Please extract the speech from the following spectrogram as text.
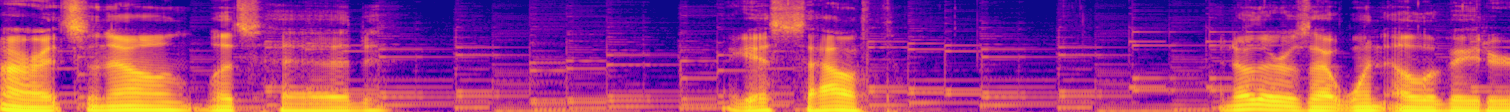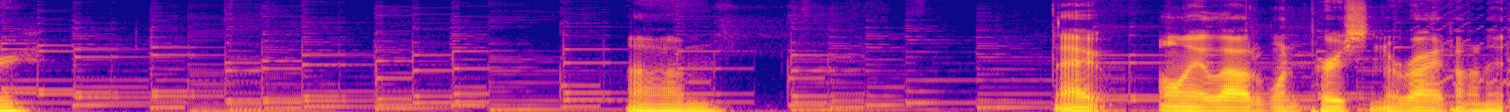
Alright, so now let's head, I guess, south. I know there was that one elevator. Um, that only allowed one person to ride on it.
